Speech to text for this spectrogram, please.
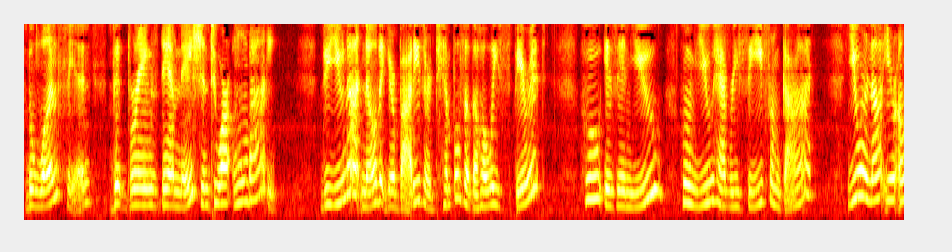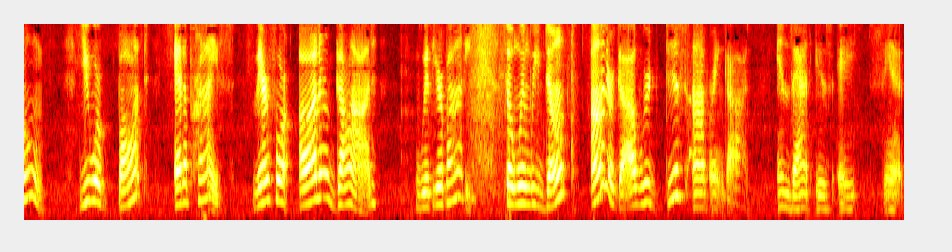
the one sin that brings damnation to our own body. Do you not know that your bodies are temples of the Holy Spirit, who is in you, whom you have received from God? You are not your own. You were bought at a price. Therefore, honor God with your bodies. So, when we don't honor God, we're dishonoring God. And that is a sin.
